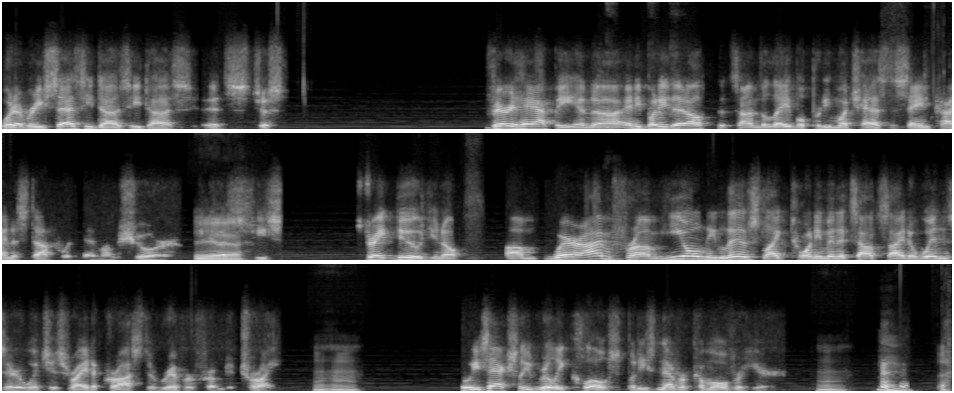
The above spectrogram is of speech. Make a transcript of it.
whatever he says he does, he does. It's just very happy, and uh, anybody that else that's on the label pretty much has the same kind of stuff with him. I'm sure. Yeah. He's straight dude. You know, um, where I'm from, he only lives like 20 minutes outside of Windsor, which is right across the river from Detroit. hmm So he's actually really close, but he's never come over here. Hmm.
